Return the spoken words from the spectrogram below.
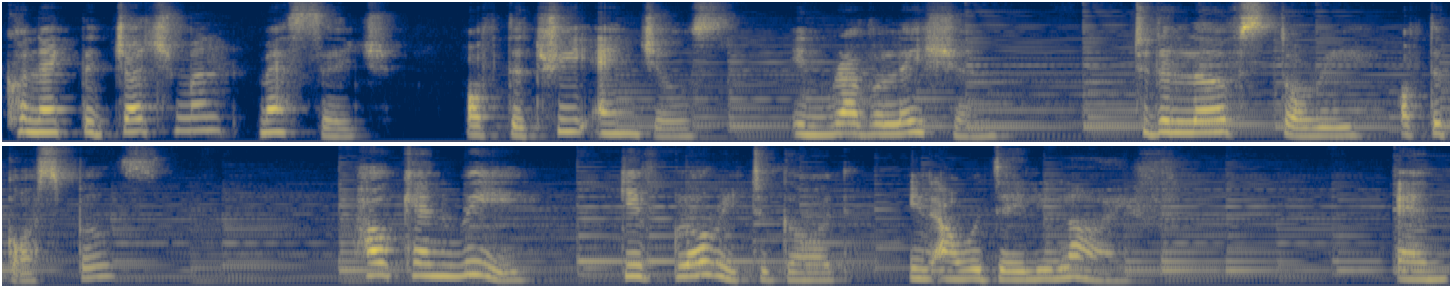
connect the judgment message of the three angels in Revelation to the love story of the Gospels? How can we give glory to God in our daily life? And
